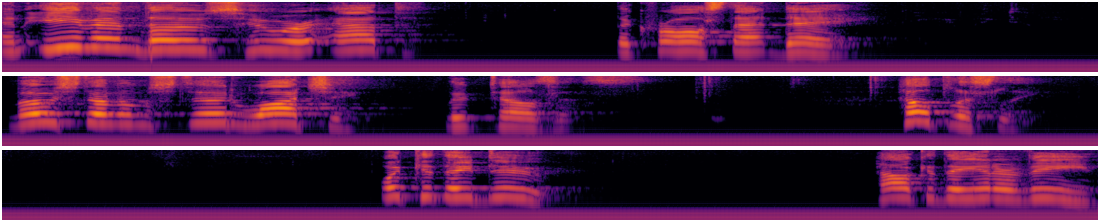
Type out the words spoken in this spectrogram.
And even those who were at the cross that day, most of them stood watching, Luke tells us, helplessly. What could they do? How could they intervene?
